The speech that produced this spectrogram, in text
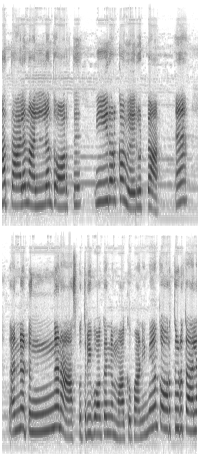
ആ തല നല്ല തോർത്ത് നീരൊറക്കം വരൂട്ടാ. ഏ എന്നിട്ട് ഇങ്ങനെ ആസ്പത്രി പോക്കന്നെ മാക്ക് പണി. തോർത്തു തോർത്തുവിട് തല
